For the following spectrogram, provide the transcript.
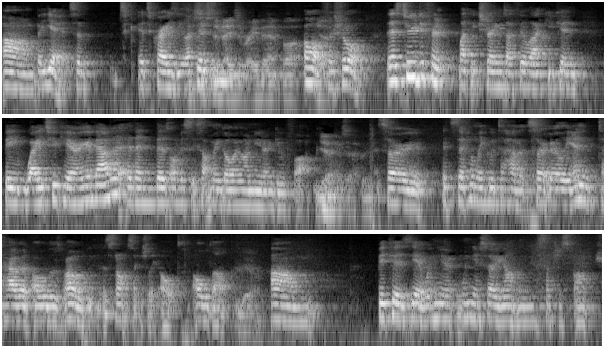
Um, but yeah, it's a it's, it's crazy. Like the system needs a revamp, but Oh, yeah. for sure. There's two different like extremes. I feel like you can be way too caring about it, and then there's obviously something going on you don't give a fuck. yeah, exactly. So it's definitely good to have it so early and to have it old as well. It's not essentially old, older. Yeah. Um, because yeah, when you're when you're so young, you're such a sponge.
